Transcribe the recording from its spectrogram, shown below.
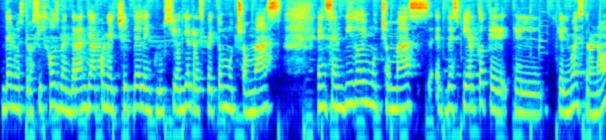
de nuestros hijos vendrán ya con el chip de la inclusión y el respeto mucho más encendido y mucho más eh, despierto que, que el, que el nuestro, ¿no?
